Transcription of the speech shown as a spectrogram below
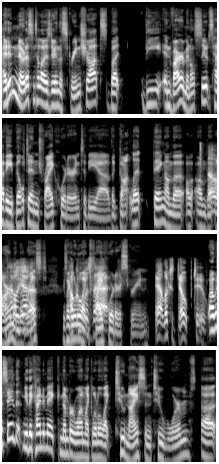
I didn't notice until I was doing the screenshots, but the environmental suits have a built-in tricorder into the uh the gauntlet thing on the on the Oh, arm on the yeah. wrist. There's like How a little cool like is that? tricorder screen. Yeah, it looks dope too. I was saying that you know, they kind of make number one like a little like too nice and too warm uh,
